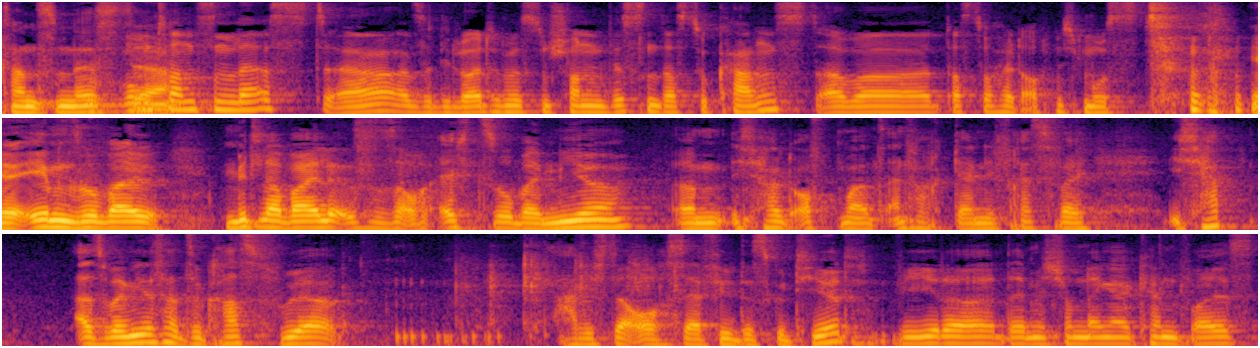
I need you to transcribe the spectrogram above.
tanzen lässt. Ja. rumtanzen lässt. Ja, also die Leute müssen schon wissen, dass du kannst, aber dass du halt auch nicht musst. ja, ebenso, weil mittlerweile ist es auch echt so bei mir. Ähm, ich halt oftmals einfach gerne die Fresse, weil ich habe, also bei mir ist halt so krass, früher habe ich da auch sehr viel diskutiert, wie jeder, der mich schon länger kennt, weiß.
